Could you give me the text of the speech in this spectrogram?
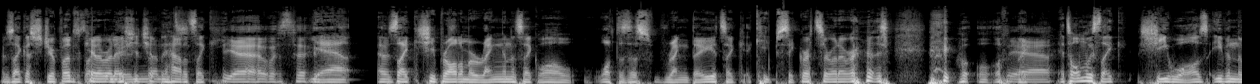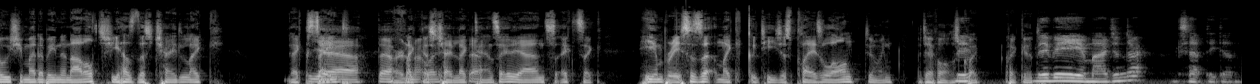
It was like a stupid It's kind like of relationship they had. It's like, Yeah, it was. Uh, yeah, it was like she brought him a ring, and it's like, well, what does this ring do? It's like it keeps secrets or whatever. Like, like, Yeah. it's almost like she was, even though she might have been an adult, she has this childlike like side, Yeah, or like this definitely. childlike Yeah. tendency. Yeah, and it's, it's like he embraces it, and like he just plays along. Do you know what I mean? Which I thought was Yeah. quite quite good. Maybe he imagined her, except he didn't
